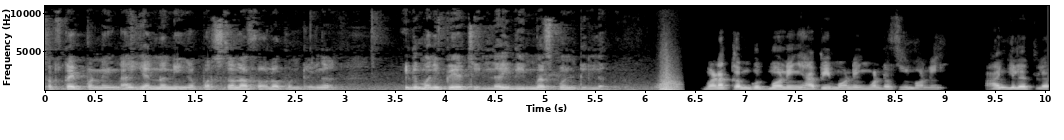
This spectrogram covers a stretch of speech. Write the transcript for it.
சப்ஸ்கிரைப் பண்ணீங்கன்னா என்ன நீங்கள் பர்சனலாக ஃபாலோ பண்ணுறீங்க இது மணி பேச்சு இல்லை இது இன்வெஸ்ட்மெண்ட் இல்லை. வணக்கம் good morning happy morning wonderful morning ஆங்கிலத்தில்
